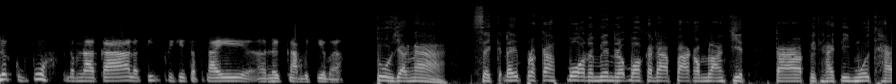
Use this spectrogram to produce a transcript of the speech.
លើកកម្ពស់ដំណើរការលទ្ធិប្រជាធិបតេយ្យនៅកម្ពុជាបាទទោះយ៉ាងណាសេចក្តីប្រកាសព័ត៌មានរបស់គណៈបកកម្លាំងជាតិកាលពីថ្ងៃទី1ខែ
